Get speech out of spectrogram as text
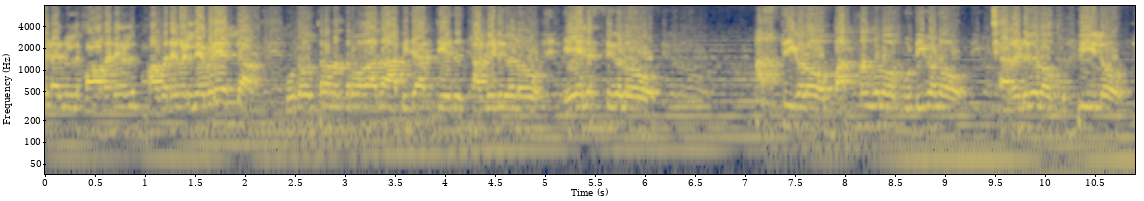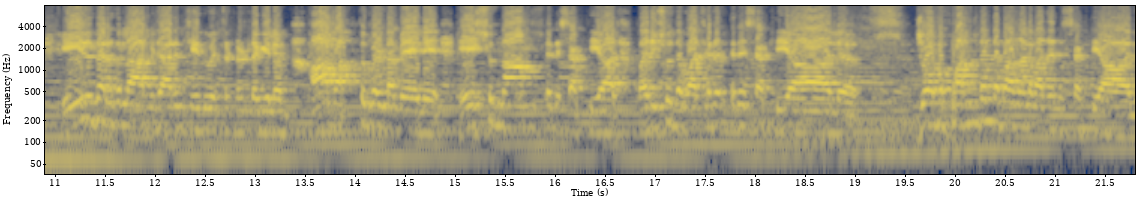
കൃഷിയിടങ്ങളിൽ വാഹനങ്ങളിൽ ഭവനങ്ങളിൽ എവിടെയെല്ലാം ഗുണോത്ര മന്ത്രവാദ അഭിചാരം ചെയ്ത് തകിടുകളോ ഏലസുകളോ അസ്ഥികളോ പത്മങ്ങളോ മുടികളോ ചരടുകളോ കുപ്പിയിലോ ഏത് തരത്തിലുള്ള ആഭിചാരം ചെയ്തു വെച്ചിട്ടുണ്ടെങ്കിലും ആ വസ്തുക്കളുടെ മേലെ യേശുനാമത്തിന്റെ ശക്തിയാൽ പരിശുദ്ധ വചനത്തിന്റെ ശക്തിയാൽ ജോബ് പന്ത്രണ്ട് പതിനാല് വചന ശക്തിയാൽ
